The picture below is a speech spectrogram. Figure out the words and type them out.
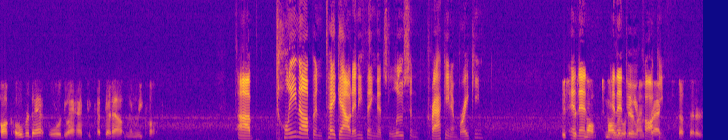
caulk over that, or do I have to cut that out and then recaulk? uh, clean up and take out anything that's loose and cracking and breaking. It's And just then- small, small and then little do your hairline cracks stuff that are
